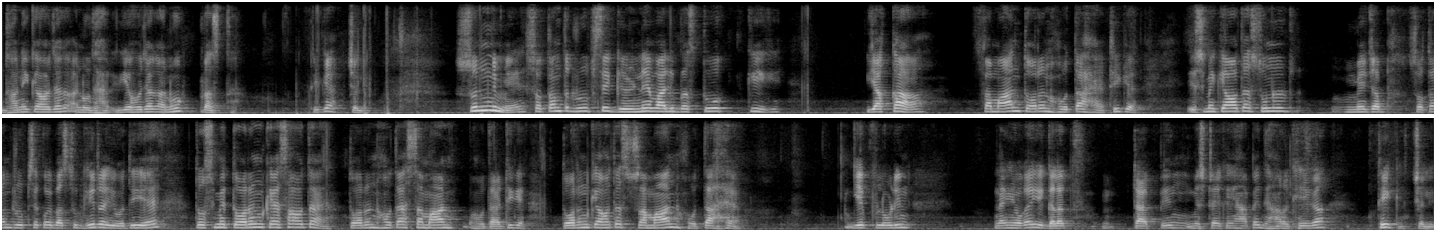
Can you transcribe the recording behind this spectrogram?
ध्वनि क्या हो जाएगा? अनुदैर्ध्य ये हो जाएगा अनुप्रस्थ, ठीक है? चलिए। शून्य में स्वतंत्र रूप से गिरने वाली वस्तुओं की या का समान त्वरण होता है ठीक है? इसमें क्या होता है? शून्य में जब स्वतंत्र रूप से कोई वस्तु गिर रही होती है तो उसमें त्वरण कैसा होता है? त्वरण होता है समान होता है ठीक है? त्वरण क्या होता है? समान होता है। ये फ्लोरिन नहीं होगा ये गलत टाइपिंग मिस्टेक है यहाँ पे ध्यान रखिएगा ठीक? है चलिए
